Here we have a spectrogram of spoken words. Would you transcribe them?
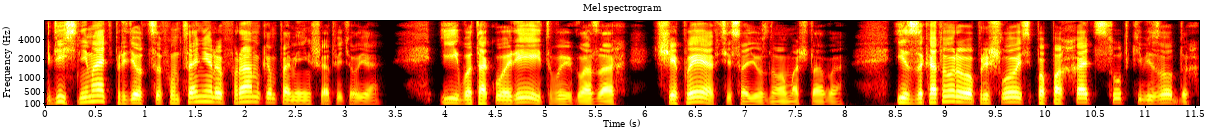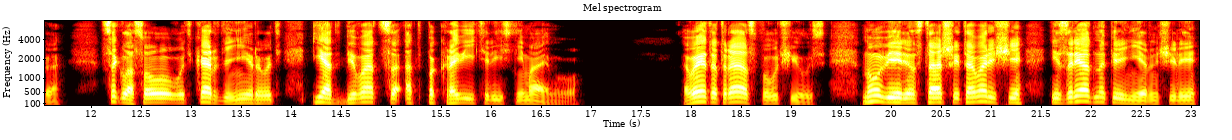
где снимать придется функционеров ранком поменьше, — ответил я. Ибо такой рейд в их глазах ЧП всесоюзного масштаба, из-за которого пришлось попахать сутки без отдыха, согласовывать, координировать и отбиваться от покровителей снимаемого. В этот раз получилось, но, уверен, старшие товарищи изрядно перенервничали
